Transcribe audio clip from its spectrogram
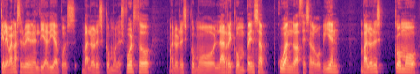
que le van a servir en el día a día, pues valores como el esfuerzo, valores como la recompensa cuando haces algo bien, valores como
